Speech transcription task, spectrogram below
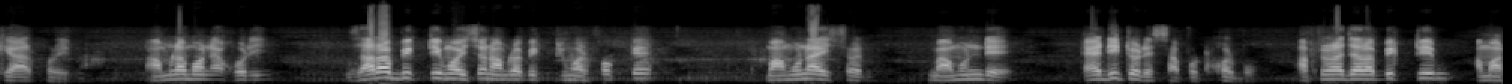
কেয়ার করি না আমরা মনে করি যারা বিক্টিম হয়েছেন আমরা বিক্টিমের পক্ষে মামুন আইসন মামুন ডে এডিটরে সাপোর্ট করব আপনারা যারা বিক্টিম আমার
